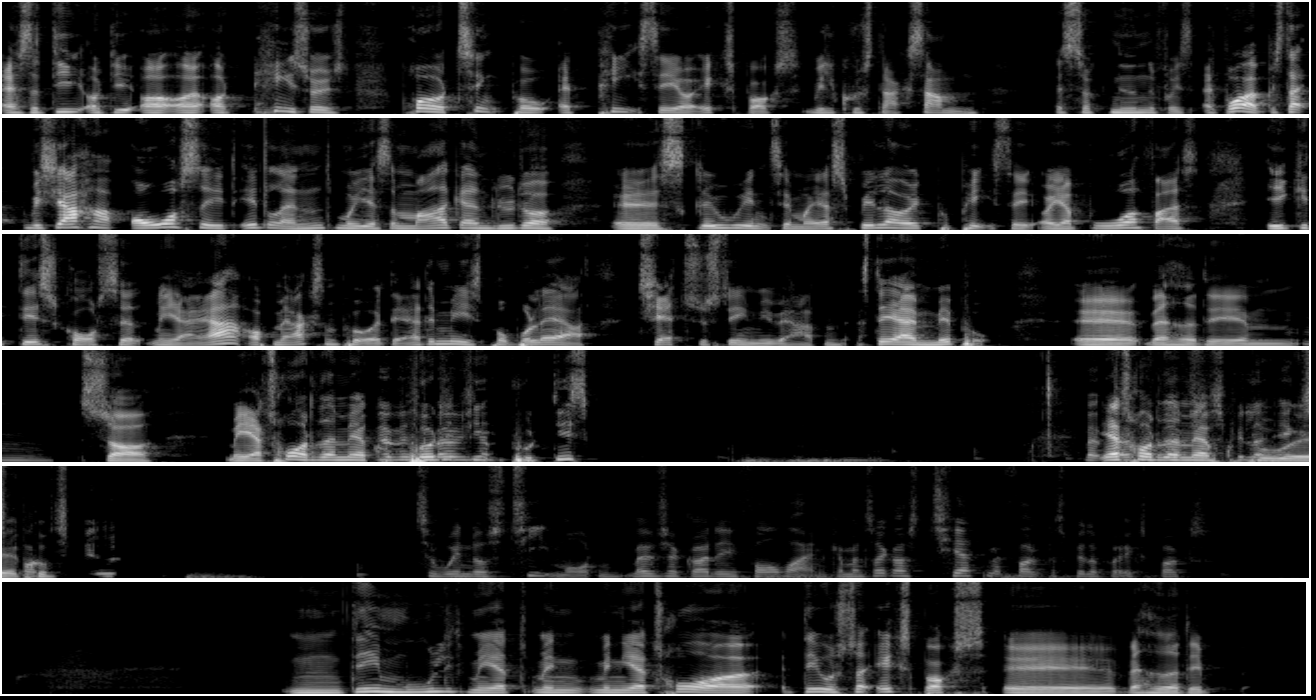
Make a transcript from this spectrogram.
Altså de, og, de, og, og, og helt seriøst, prøv at tænke på, at PC og Xbox vil kunne snakke sammen så gnidende fris. Altså, prøv at, hvis, der, hvis jeg har overset et eller andet, må jeg så meget gerne lytte øh, skrive ind til mig. Jeg spiller jo ikke på PC, og jeg bruger faktisk ikke Discord selv, men jeg er opmærksom på, at det er det mest populære chatsystem i verden. Altså det er jeg med på. Øh, hvad hedder det? Um, Mm. så, men jeg tror, det der med at Hvad kunne putte, hvad putte disk... Hvad, Jeg tror, det der med at kunne, øh, Xbox kunne- spil til Windows 10, Morten. Hvad hvis jeg gør det i forvejen? Kan man så ikke også chatte med folk, der spiller på Xbox? Mm, det er muligt, men jeg, men, men jeg tror, det er jo så Xbox, øh, hvad hedder det,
